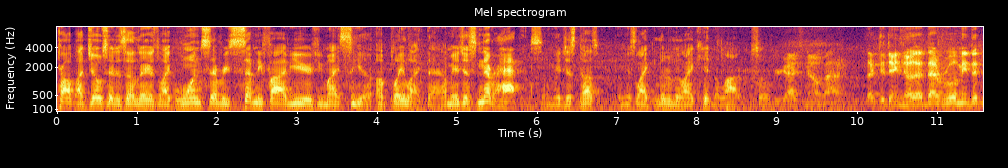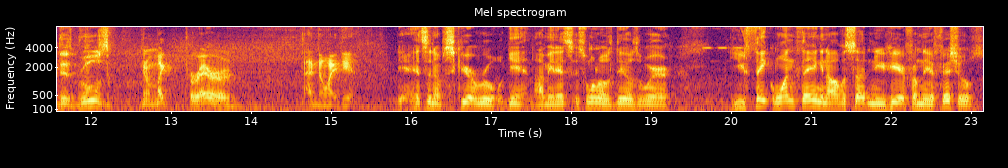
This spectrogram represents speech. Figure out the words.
probably Joe said this other uh, day is like once every 75 years you might see a, a play like that. I mean, it just never happens. I mean, it just doesn't. I mean, it's like literally like hitting the lottery. So You guys know about it? Like, did they know that that rule? I mean, the, the rules. You know, Mike Pereira had no idea. yeah, it's an obscure rule again. I mean, it's it's one of those deals where you think one thing and all of a sudden you hear from the officials,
